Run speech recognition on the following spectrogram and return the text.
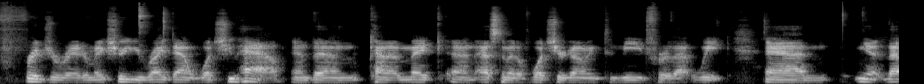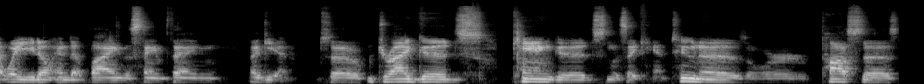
refrigerator, make sure you write down what you have, and then kind of make an estimate of what you're going to need for that week. And you know, that way you don't end up buying the same thing again. So, dry goods, canned goods, let's say canned tunas or pastas,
